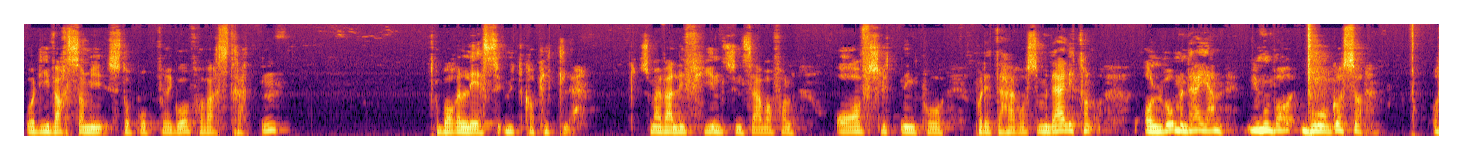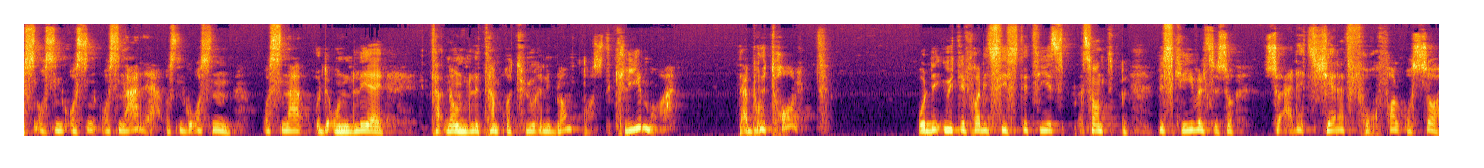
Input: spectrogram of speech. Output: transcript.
Og de versene vi stopper opp for i går, fra vers 13 Bare lese ut kapittelet, som er veldig fint, syns jeg. i hvert fall Avslutning på, på, dette her også. Men Det er litt sånn alvor. Men det er igjen, vi må bare våge oss å Åssen er det? Hvordan er det åndelige, den åndelige temperaturen iblant oss? Klimaet? Det er brutalt. Og ut ifra de siste tids beskrivelse så, så det, skjer det et forfall også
